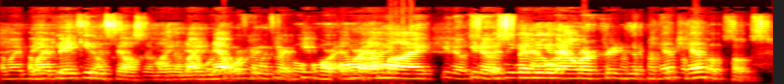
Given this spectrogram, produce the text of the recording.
Am I making the sales calls? Am I networking with the right people? Or am I, you know, spending an hour creating the perfect Canva post?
